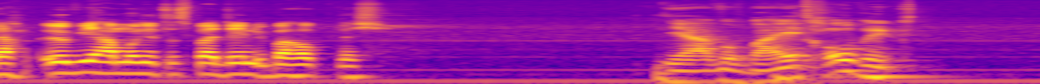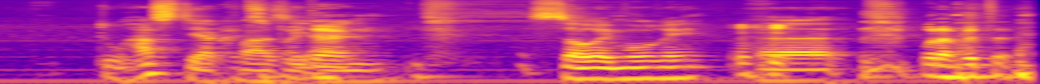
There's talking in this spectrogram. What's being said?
ja, irgendwie harmoniert es bei denen überhaupt nicht. Ja, wobei. Traurig. Du hast ja quasi einen. Sorry, Mori. äh, Oder bitte.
